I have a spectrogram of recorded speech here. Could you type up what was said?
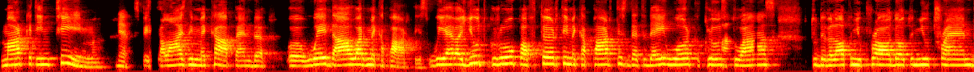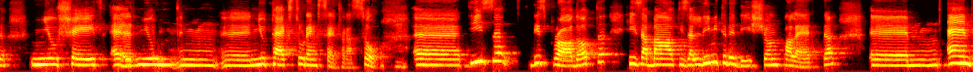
marketing team Yeah. specialized in makeup and uh, uh, with our makeup artists. We have a youth group of 30 makeup artists that they work close to us to develop new product, new trend, new shades, uh, new mm, uh, new texture, etc. So uh, this this product is about is a limited edition palette um, and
